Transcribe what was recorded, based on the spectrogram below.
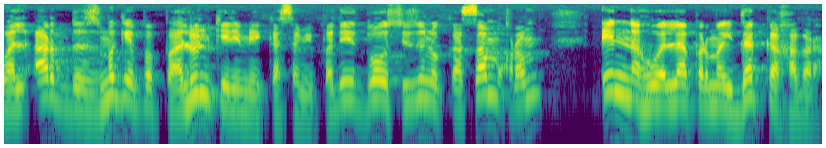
والارض د زمکه په پالون کې نیمه قسم په دې دوو سيزونو قسم خرم انه الله پرمای دک خبره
